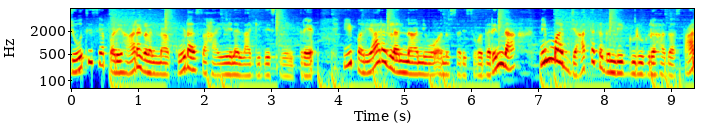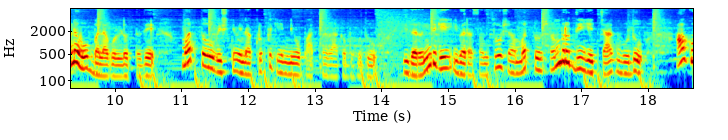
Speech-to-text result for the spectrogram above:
ಜ್ಯೋತಿಷ್ಯ ಪರಿಹಾರಗಳನ್ನು ಕೂಡ ಸಹ ಹೇಳಲಾಗಿದೆ ಸ್ನೇಹಿತರೆ. ಈ ಪರಿಹಾರಗಳನ್ನು ನೀವು ಅನುಸರಿಸುವುದರಿಂದ ನಿಮ್ಮ ಜಾತಕದಲ್ಲಿ ಗುರುಗ್ರಹದ ಸ್ಥಾನವು ಬಲಗೊಳ್ಳುತ್ತದೆ ಮತ್ತು ವಿಷ್ಣುವಿನ ಕೃಪೆಗೆ ನೀವು ಪಾತ್ರರಾಗಬಹುದು. ಇದರೊಂದಿಗೆ ಇವರ ಸಂತೋಷ ಮತ್ತು ಸಮೃದ್ಧಿ ಹೆಚ್ಚಾಗುವುದು ಹಾಗೂ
